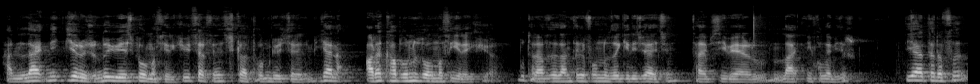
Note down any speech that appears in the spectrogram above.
Hani Lightning diğer ucunda USB olması gerekiyor. İsterseniz çıkartalım gösterelim. Yani ara kablonuz olması gerekiyor. Bu taraf zaten telefonunuza gireceği için Type-C veya Lightning olabilir. Diğer tarafı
